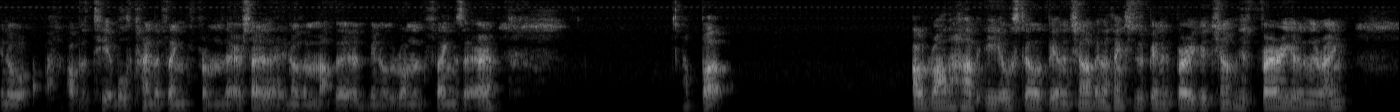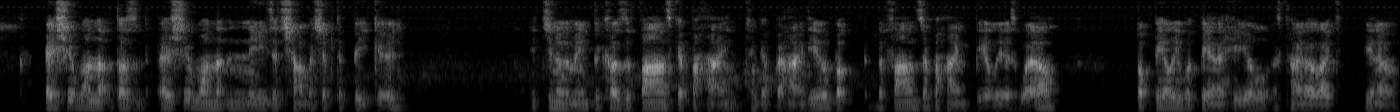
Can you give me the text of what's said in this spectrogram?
you know, of the table kind of thing from their side. You know, the the you know the running things there. But I would rather have Iyo still being a champion. I think she's been a very good champion. She's very good in the ring. Is she one that doesn't? Is she one that needs a championship to be good? Do you know what I mean? Because the fans get behind, can get behind you, but the fans are behind Bayley as well. But Bayley with being a heel is kind of like you know,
